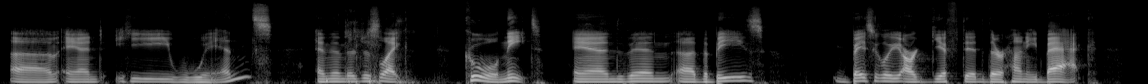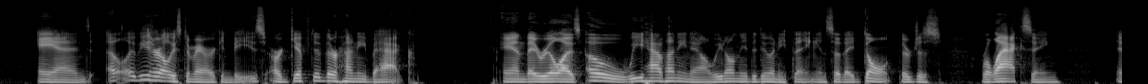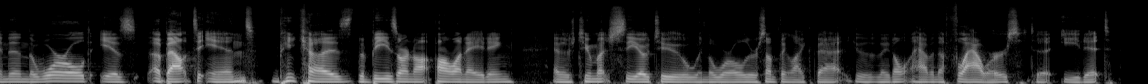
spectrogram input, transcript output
Um, and he wins. And then they're just like, cool, neat. And then uh, the bees basically are gifted their honey back and uh, these are at least american bees are gifted their honey back and they realize oh we have honey now. We don't need to do anything. And so they don't. They're just relaxing. And then the world is about to end because the bees are not pollinating and there's too much CO2 in the world or something like that. Because they don't have enough flowers to eat it.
